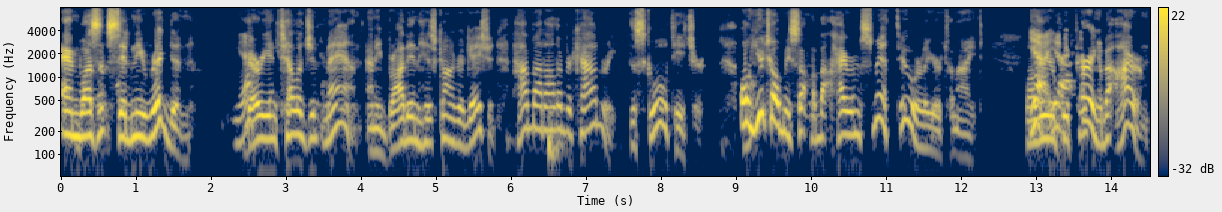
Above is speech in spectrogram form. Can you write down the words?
And wasn't Sidney Rigdon yeah. very intelligent man, and he brought in his congregation. How about Oliver Cowdery, the school teacher? Oh, you told me something about Hyrum Smith too earlier tonight while yeah, we were yeah. preparing about Hyrum.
